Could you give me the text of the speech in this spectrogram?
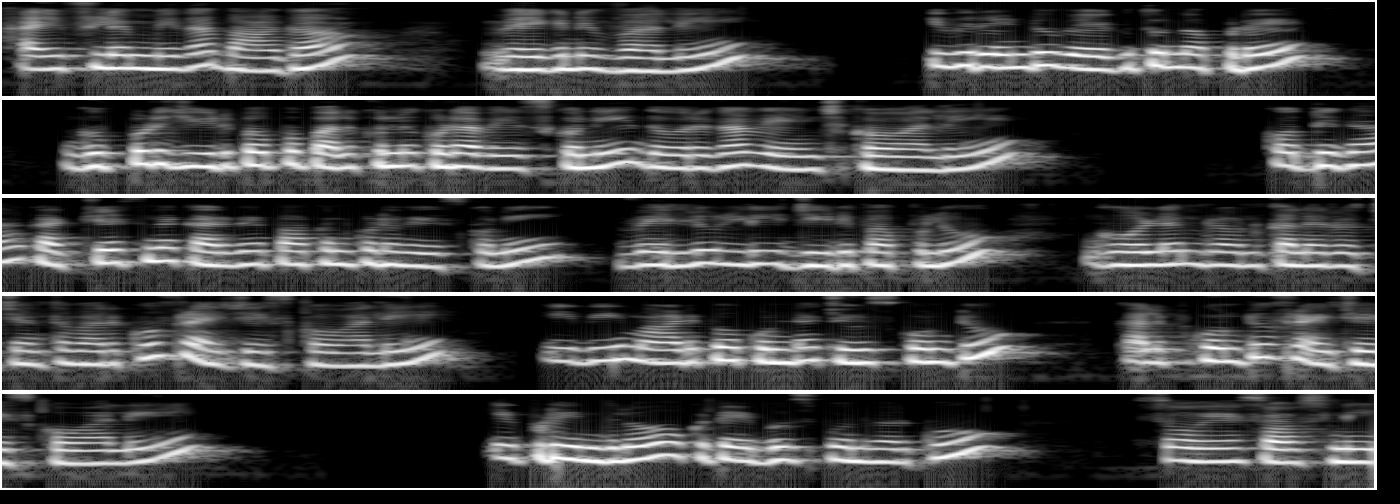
హై ఫ్లేమ్ మీద బాగా వేగనివ్వాలి. ఇవి రెండు వేగుతున్నప్పుడే గుప్పుడు జీడిపప్పు పలుకులను కూడా వేసుకొని దూరగా వేయించుకోవాలి. కొద్దిగా కట్ చేసిన కరివేపాకును కూడా వేసుకొని వెల్లుల్లి జీడిపప్పులు గోల్డెన్ బ్రౌన్ కలర్ వచ్చేంత వరకు ఫ్రై చేసుకోవాలి. ఇవి మాడిపోకుండా చూసుకుంటూ కలుపుకుంటూ ఫ్రై చేసుకోవాలి. ఇప్పుడు ఇందులో ఒక టేబుల్ స్పూన్ వరకు సోయా సాస్ని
